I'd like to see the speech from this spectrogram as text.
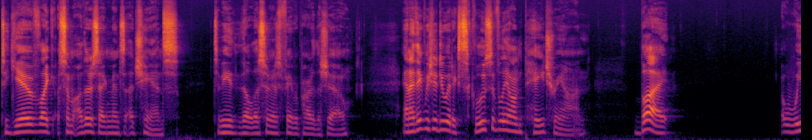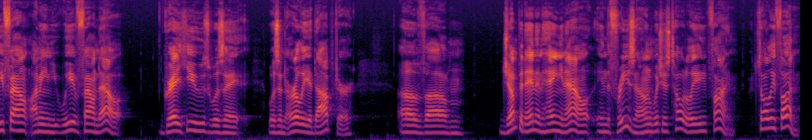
to give like some other segments a chance to be the listener's favorite part of the show. And I think we should do it exclusively on Patreon. But we found I mean we have found out Gray Hughes was a was an early adopter of um, jumping in and hanging out in the free zone, which is totally fine. It's totally fun.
